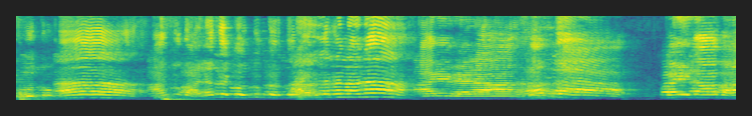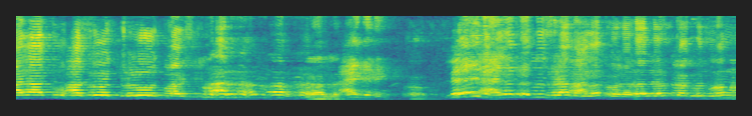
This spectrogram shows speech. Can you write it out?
पोतरू उडायला नाही पोतरू हा आणि तू भाल्याचं कौतुक करतो. ऐकलं का नाना? अरे वेळा समजा. पहिला भाला तू हसू वागत खेळत मारशील. आहे की नाही? लय झालं तर दुसरा भाला थोडासा दम टाकून मग.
